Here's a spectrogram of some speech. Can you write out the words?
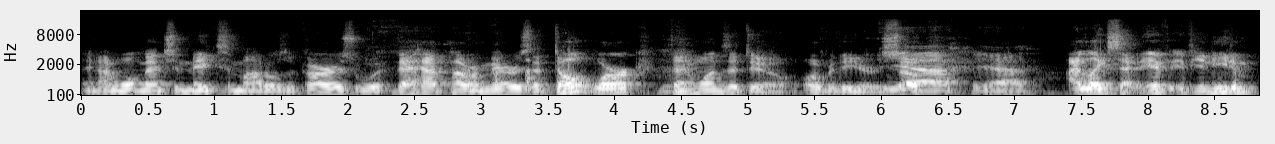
and I won't mention makes and models of cars w- that have power mirrors that don't work than ones that do over the years. So yeah, yeah. I like said, if, if you need them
